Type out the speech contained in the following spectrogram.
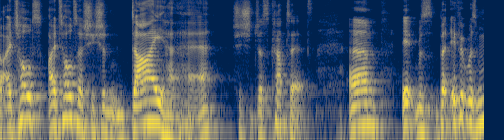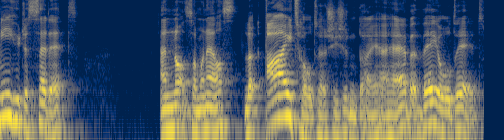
I told I told her she shouldn't dye her hair. She should just cut it. Um, it was, but if it was me who just said it, and not someone else, look, I told her she shouldn't dye her hair, but they all did.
